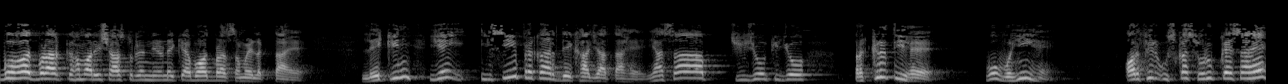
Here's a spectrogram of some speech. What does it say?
बहुत बड़ा हमारे शास्त्र ने निर्णय किया, बहुत बड़ा समय लगता है। लेकिन ये इसी प्रकार देखा जाता है। यह सब चीज़ों की जो प्रकृति है, वो वही है। और फिर उसका स्वरूप कैसा है?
